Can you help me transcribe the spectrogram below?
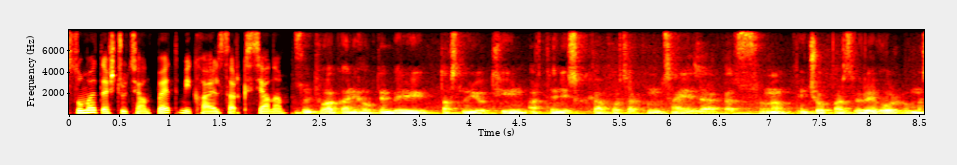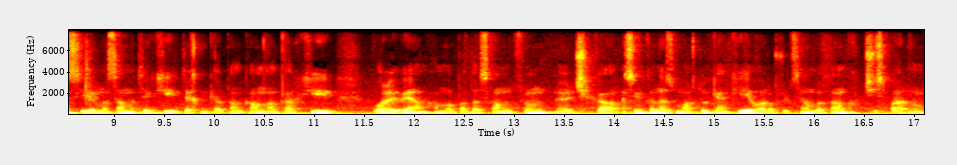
ասում է տեսչության պետ Միքայել Սարգսյանը։ Սույն թվականի հոկտեմբերի 17-ին արդեն իսկ կա փորձակնության եզրակացությունը, ինչով բարձր է, որ մսի եւ մսամթերքի տեխնիկական կանոնակարգի որևէ անհամապատասխանություն չկա, այսինքն մարդու կյանքի եւ առողջության վտանգ չի սպառնում։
